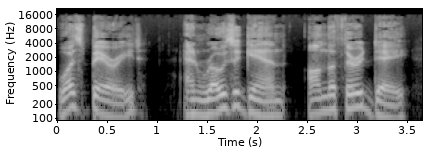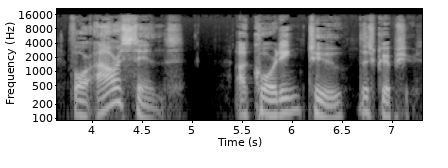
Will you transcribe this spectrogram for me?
was buried, and rose again on the third day for our sins according to the scriptures.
